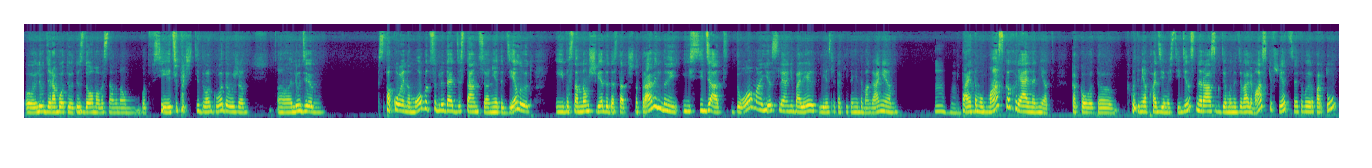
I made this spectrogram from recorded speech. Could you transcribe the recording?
э, люди работают из дома в основном вот все эти почти два года уже, э, люди спокойно могут соблюдать дистанцию, они это делают, и в основном шведы достаточно правильные и сидят дома, если они болеют или если какие-то недомогания Угу. Поэтому в масках реально нет какого-то какой-то необходимости. Единственный раз, где мы надевали маски в Швеции, это в аэропорту.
